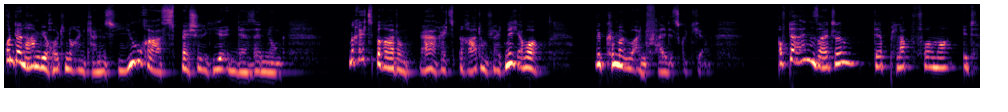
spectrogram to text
Und dann haben wir heute noch ein kleines Jura-Special hier in der Sendung. Eine Rechtsberatung. Ja, Rechtsberatung vielleicht nicht, aber wir können mal über einen Fall diskutieren. Auf der einen Seite der Plattformer It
